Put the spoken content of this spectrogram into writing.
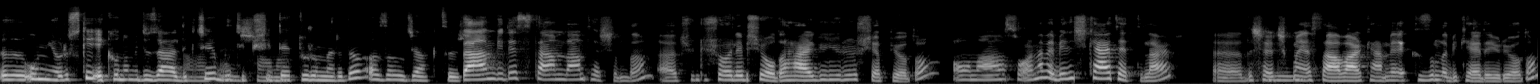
E, umuyoruz ki ekonomi düzeldikçe Aa, bu tip şiddet durumları da azalacaktır. Ben bir de sistemden taşındım. E, çünkü şöyle bir şey oldu. Her gün yürüyüş yapıyordum. Ondan sonra ve beni şikayet ettiler. E, dışarı hmm. çıkma yasağı varken ve kızımla bir kere de yürüyordum.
